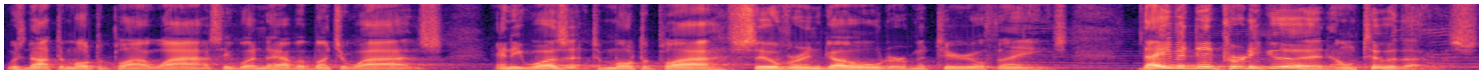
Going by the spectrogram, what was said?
was not to multiply wives. He wasn't to have a bunch of wives, and he wasn't to multiply silver and gold or material things. David did pretty good on two of those.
